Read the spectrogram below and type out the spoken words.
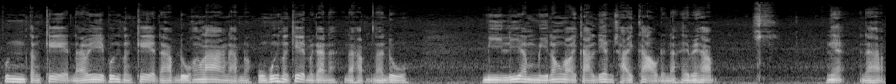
เพิ่งสังเกตนะพี่เพิ่งสังเกตนะครับ ดูข้างล่างนะครับเนาะผมเพิ่งสังเกตเหมือนกันนะนะครับ นะดู มีเลี่ยมมีร่องรอยการเลี่ยมใช้เก่าเลยนะเห็นไหมครับ เนี่ยนะครับ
